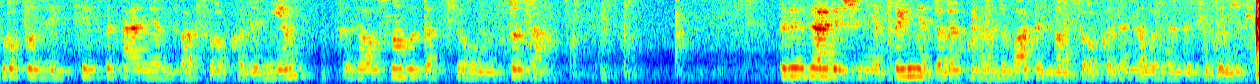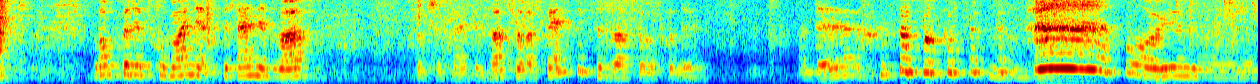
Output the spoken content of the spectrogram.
пропозиції, питання 2.41 є. За основу та в цілому. Хто за? Три за рішення прийнято рекомендувати 2.41 на розгляд засідання сесії. Про впорядкування питання 2... Почекайте, 2.45 після 2.41? А де? Ой, я не можу.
